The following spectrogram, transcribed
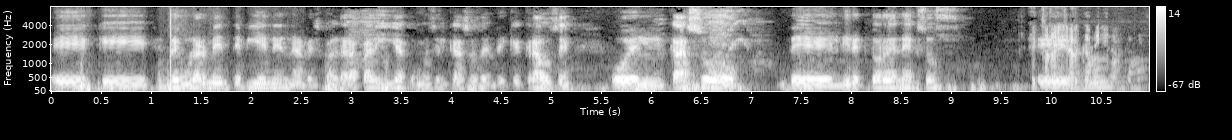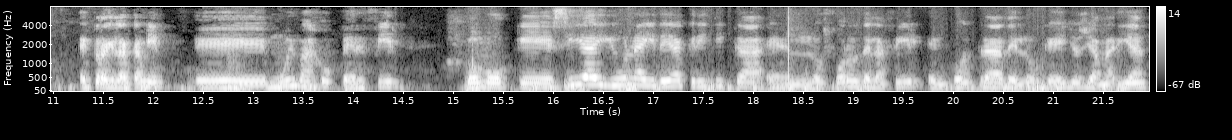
eh, que regularmente vienen a respaldar a Padilla, como es el caso de Enrique Krause o el caso del director de Nexos. Héctor Aguilar eh, Camín. Héctor Aguilar Camín, eh, muy bajo perfil, como que sí hay una idea crítica en los foros de la FIL en contra de lo que ellos llamarían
